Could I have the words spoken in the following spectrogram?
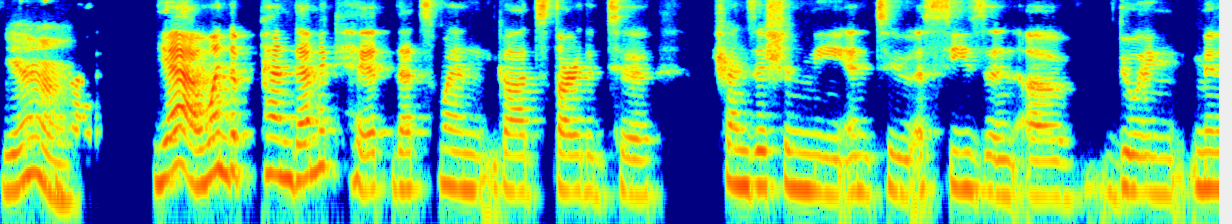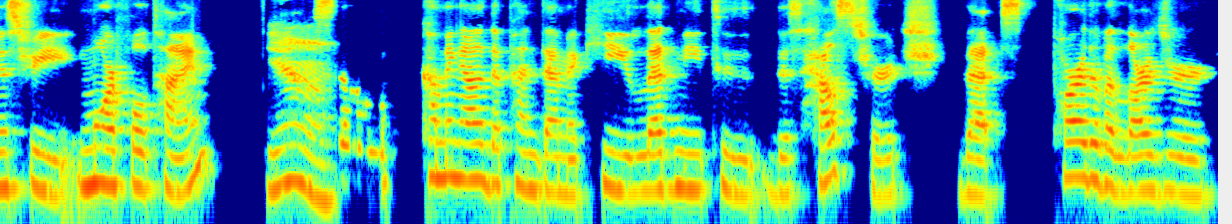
Yeah. But yeah. When the pandemic hit, that's when God started to transition me into a season of doing ministry more full time. Yeah. So coming out of the pandemic, he led me to this house church that's part of a larger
